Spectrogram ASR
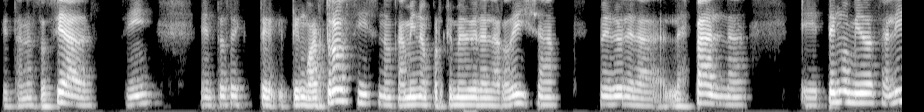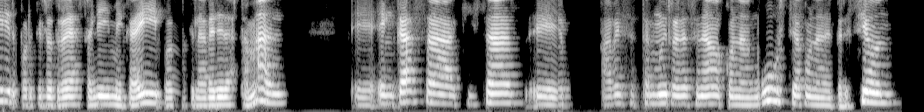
que están asociadas, ¿sí? Entonces tengo artrosis, no camino porque me duele la rodilla, me duele la, espalda, eh, tengo miedo a salir porque el otro día salí y me caí, porque la vereda está mal. Eh, en casa quizás a veces está muy relacionado con la angustia, con la depresión,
